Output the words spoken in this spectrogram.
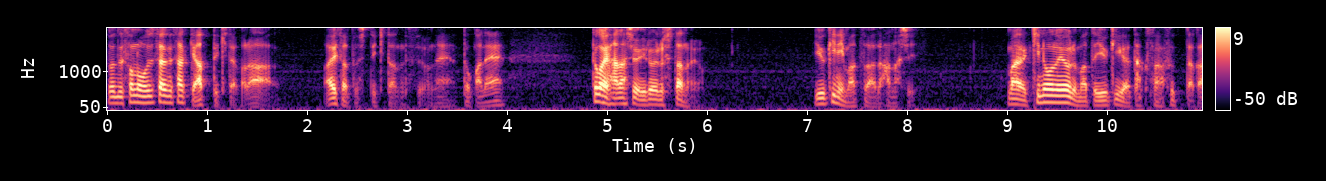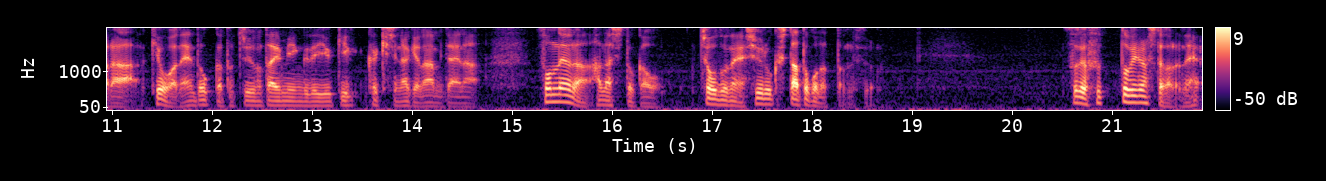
それでそのおじさんにさっき会ってきたから挨拶してきたんですよね。とかね。とかいう話をいろいろしたのよ。雪にまつわる話。まあ昨日の夜また雪がたくさん降ったから今日はねどっか途中のタイミングで雪かきしなきゃなみたいなそんなような話とかをちょうどね収録したとこだったんですよ。それは吹っ飛びましたからね。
